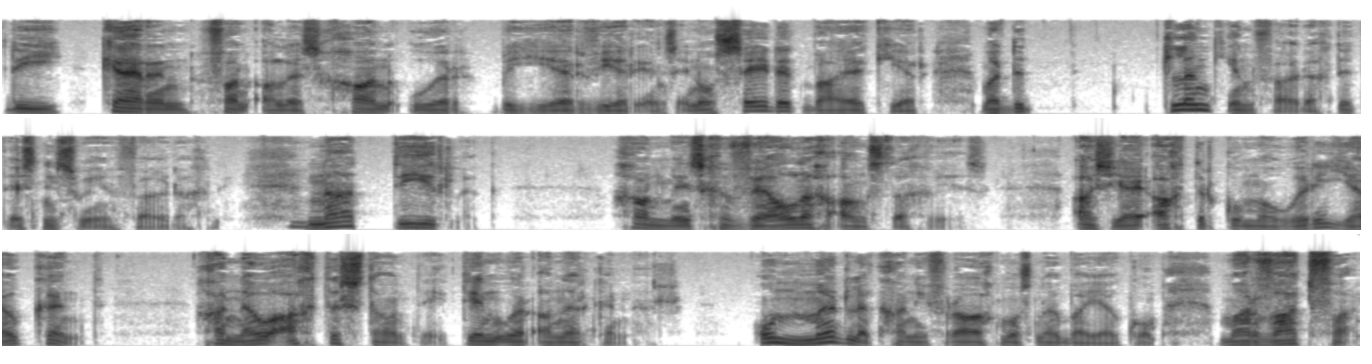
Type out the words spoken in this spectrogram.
Die kern van alles gaan oor beheer weer eens en ons sê dit baie keer, maar dit klink eenvoudig, dit is nie so eenvoudig nie. Hmm. Natuurlik gaan mens geweldig angstig wees as jy agterkom maar hoor jy jou kind gaan nou agterstand hê teenoor ander kinders onmiddellik gaan die vraag mos nou by jou kom. Maar wat van?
